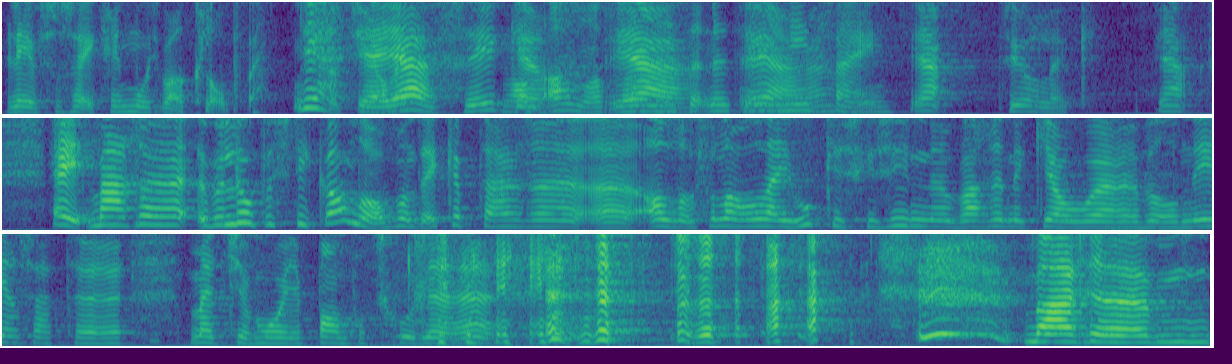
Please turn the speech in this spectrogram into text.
levensverzekering moet wel kloppen. Ja, ja, Natuurlijk. ja zeker. Want anders dan is het natuurlijk ja. niet fijn. Ja, tuurlijk. Ja. Hey, maar eh, we lopen eens die kant op, want ik heb daar eh, eh, alle, van allerlei hoekjes gezien waarin ik jou wil neerzetten met je mooie panterschoenen. maar ehm,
